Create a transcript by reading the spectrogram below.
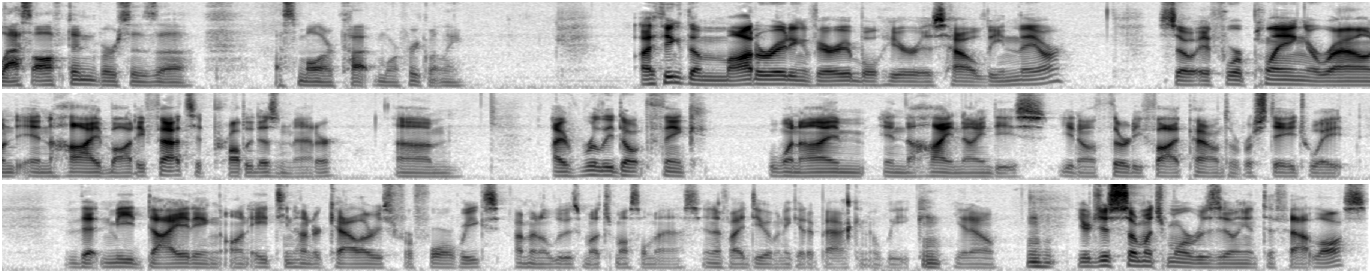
less often versus a, a smaller cut more frequently. I think the moderating variable here is how lean they are. So if we're playing around in high body fats, it probably doesn't matter. Um, I really don't think when I'm in the high 90s, you know, 35 pounds over stage weight, that me dieting on 1800 calories for four weeks, I'm going to lose much muscle mass. And if I do, I'm going to get it back in a week. Mm. You know, mm-hmm. you're just so much more resilient to fat loss.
